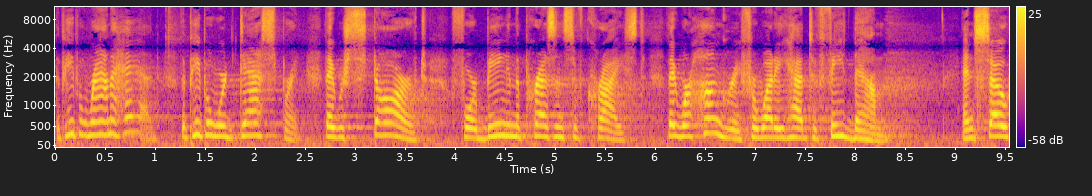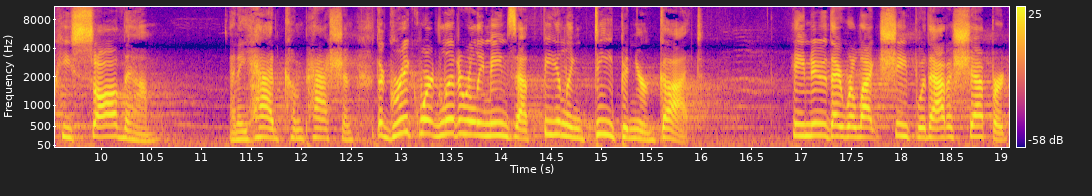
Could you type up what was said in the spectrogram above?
The people ran ahead. The people were desperate. They were starved for being in the presence of Christ. They were hungry for what He had to feed them. And so He saw them and He had compassion. The Greek word literally means a feeling deep in your gut. He knew they were like sheep without a shepherd,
